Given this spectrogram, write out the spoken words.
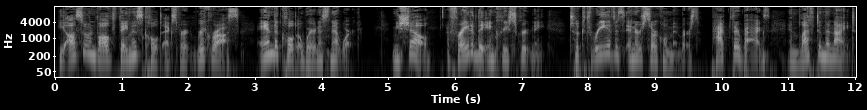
He also involved famous cult expert Rick Ross and the Cult Awareness Network. Michel, afraid of the increased scrutiny, took three of his inner circle members, packed their bags, and left in the night,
